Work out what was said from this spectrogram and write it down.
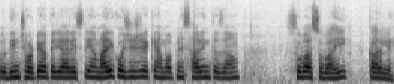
तो दिन छोटे होते जा रहे हैं, इसलिए हमारी कोशिश है कि हम अपने सारे इंतज़ाम सुबह सुबह ही कर लें।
